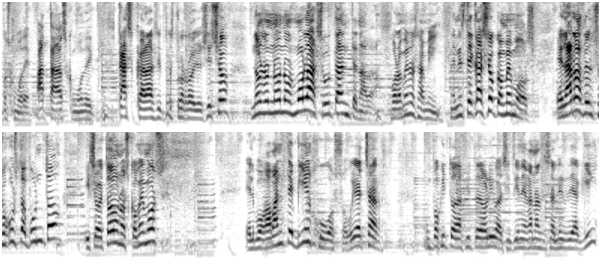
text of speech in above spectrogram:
Pues como de patas, como de cáscaras y todos estos rollos. Y eso no, no, no nos mola absolutamente nada, por lo menos a mí. En este caso comemos el arroz en su justo punto y sobre todo nos comemos el bogavante bien jugoso. Voy a echar un poquito de aceite de oliva si tiene ganas de salir de aquí.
